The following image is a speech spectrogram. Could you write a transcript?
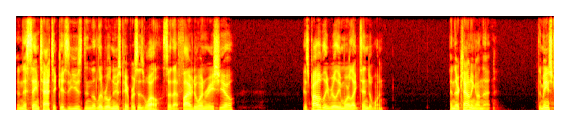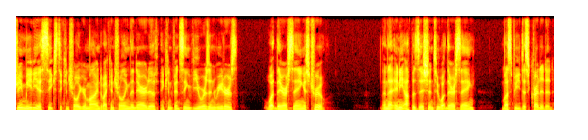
And this same tactic is used in the liberal newspapers as well. So that 5 to 1 ratio is probably really more like 10 to 1. And they're counting on that. The mainstream media seeks to control your mind by controlling the narrative and convincing viewers and readers what they are saying is true, and that any opposition to what they are saying must be discredited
